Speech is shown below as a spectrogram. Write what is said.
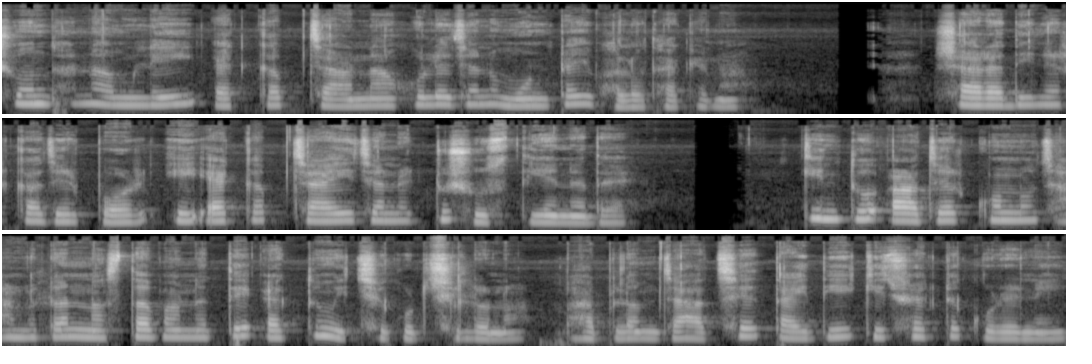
সন্ধ্যা নামলেই এক কাপ চা না হলে যেন মনটাই ভালো থাকে না। সারাদিনের কাজের পর এই এক কাপ চাই যেন একটু স্বস্তি এনে দেয়। কিন্তু আজ আর কোনো ঝামেলার নাস্তা বানাতে একদম ইচ্ছে করছিল না। ভাবলাম যা আছে তাই দিয়ে কিছু একটা করে নেই।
